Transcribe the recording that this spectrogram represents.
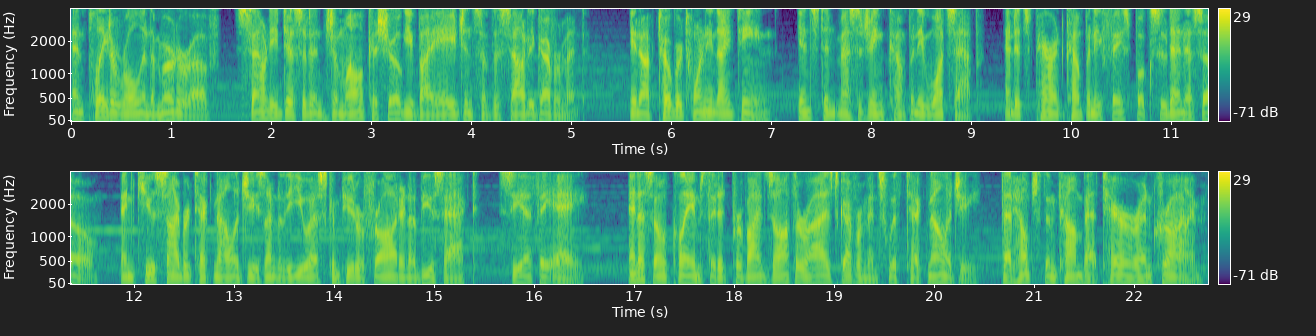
and played a role in the murder of Saudi dissident Jamal Khashoggi by agents of the Saudi government. In October 2019, instant messaging company WhatsApp, and its parent company Facebook sued NSO, and Q Cyber Technologies under the U.S. Computer Fraud and Abuse Act, CFAA. NSO claims that it provides authorized governments with technology that helps them combat terror and crime.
